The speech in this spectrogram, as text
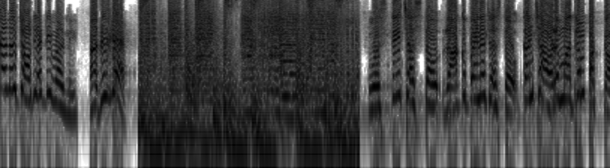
తిట్టినట్టు చాక్లెట్ ఇవ్వండి. వస్తే చస్తావు రాకపోయినా చస్తావు కానీ చావడం మాత్రం పక్కా!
